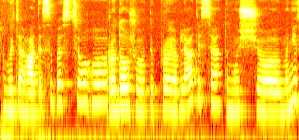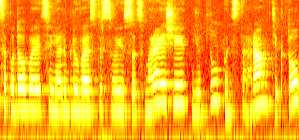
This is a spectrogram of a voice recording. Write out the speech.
витягати себе з цього, продовжувати проявлятися, тому що мені це подобається. Я люблю вести свої соцмережі: YouTube, Instagram, TikTok.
